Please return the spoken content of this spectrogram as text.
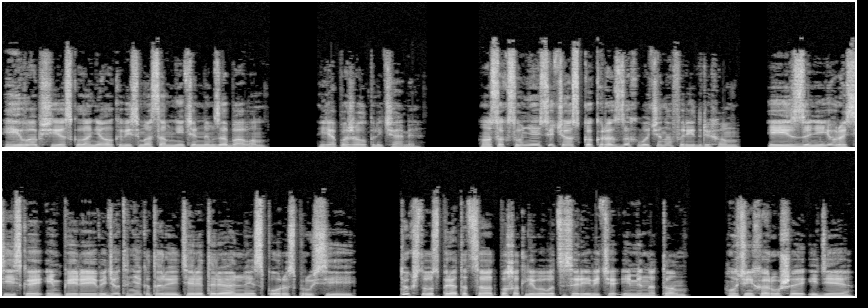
и вообще склонял к весьма сомнительным забавам. Я пожал плечами. А Саксония сейчас как раз захвачена Фридрихом, и из-за нее Российская империя ведет некоторые территориальные споры с Пруссией. Так что спрятаться от похотливого цесаревича именно там – очень хорошая идея.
